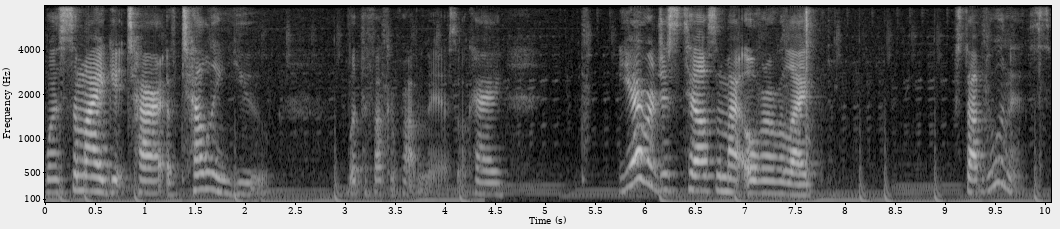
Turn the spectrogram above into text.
when somebody get tired of telling you what the fucking problem is okay you ever just tell somebody over and over like stop doing this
